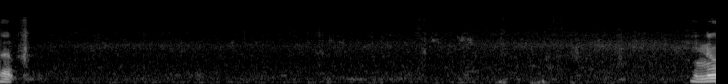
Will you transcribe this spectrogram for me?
ಸರ್ ಇನ್ನೂ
